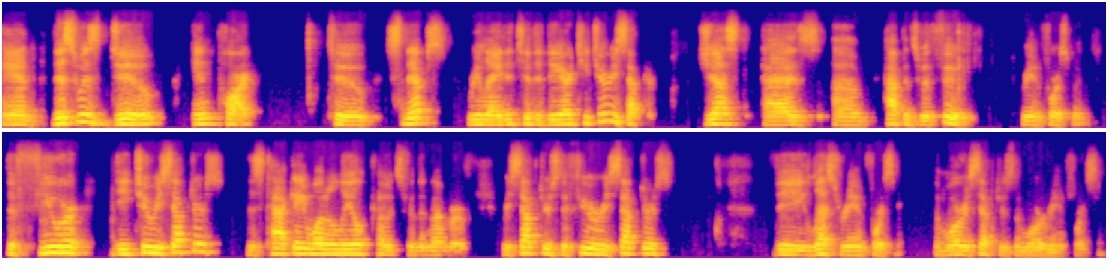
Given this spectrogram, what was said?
And this was due in part to SNPs related to the DRD2 receptor, just as um, happens with food reinforcement. The fewer D2 receptors, this Taq1A allele codes for the number of receptors, the fewer receptors, the less reinforcing. The more receptors, the more reinforcing.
